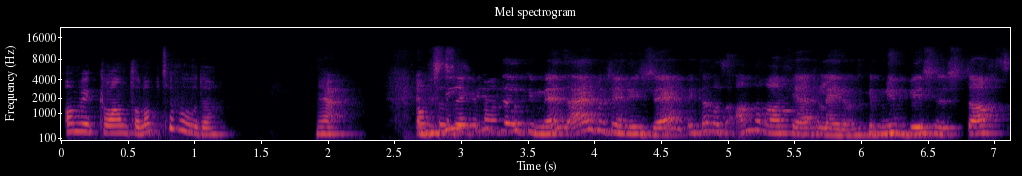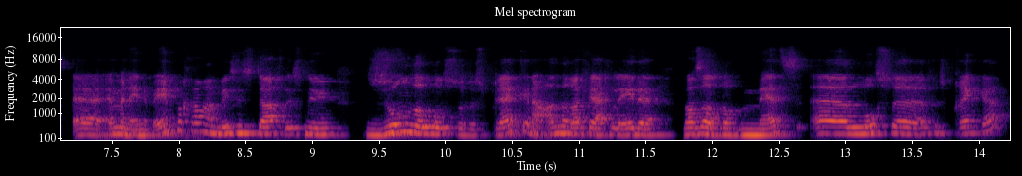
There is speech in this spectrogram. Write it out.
om je klanten op te voeden. Ja. En om te zeggen, dit document, eigenlijk wat jij nu zegt, ik had het anderhalf jaar geleden, want ik heb nu Business Start uh, en mijn 1 op 1 programma. Business Start is nu zonder losse gesprekken. Nou, anderhalf jaar geleden was dat nog met uh, losse gesprekken.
